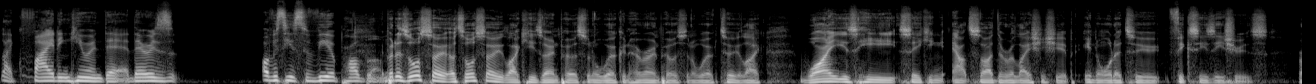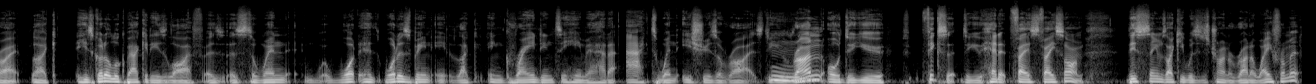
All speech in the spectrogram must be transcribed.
like fighting here and there. There is obviously a severe problem. But it's also it's also like his own personal work and her own personal work too. Like, why is he seeking outside the relationship in order to fix his issues? Right, like he's got to look back at his life as, as to when what has, what has been like ingrained into him how to act when issues arise. Do you mm. run or do you fix it? Do you head it face face on? This seems like he was just trying to run away from it.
